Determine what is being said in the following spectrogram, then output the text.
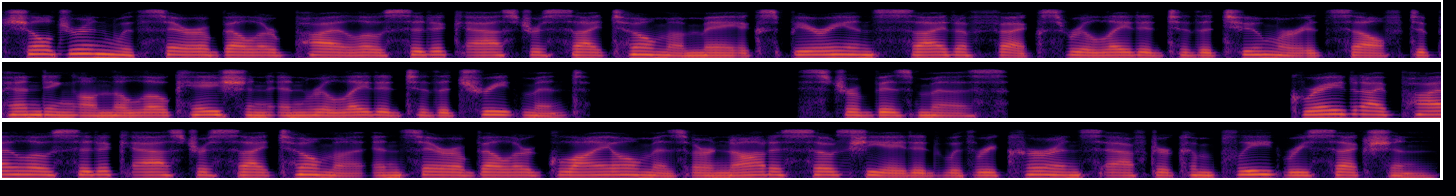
Children with cerebellar pilocytic astrocytoma may experience side effects related to the tumor itself depending on the location and related to the treatment. Strabismus Grade I pilocytic astrocytoma and cerebellar gliomas are not associated with recurrence after complete resection.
